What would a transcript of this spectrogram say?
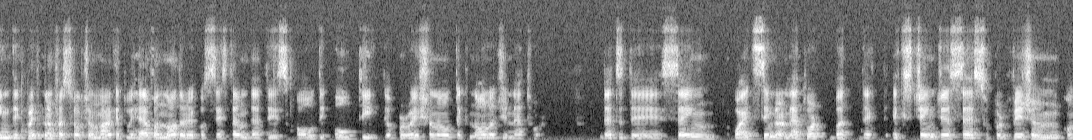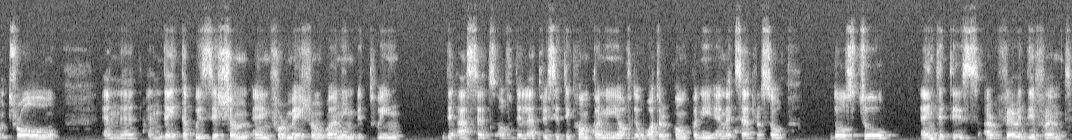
In the critical infrastructure market, we have another ecosystem that is called the OT, the Operational Technology Network. That's the same, quite similar network, but that exchanges uh, supervision, control, and, uh, and data acquisition and information running between the assets of the electricity company, of the water company, and etc. So those two entities are very different,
